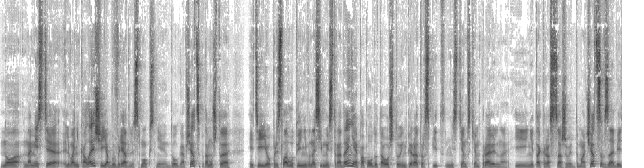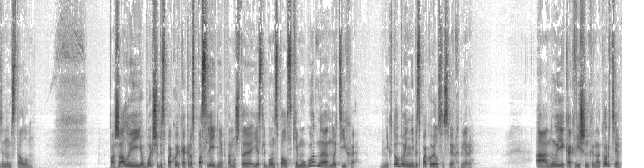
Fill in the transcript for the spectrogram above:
Но на месте Льва Николаевича я бы вряд ли смог с ней долго общаться, потому что эти ее пресловутые невыносимые страдания по поводу того, что император спит не с тем, с кем правильно, и не так рассаживает домочадцев за обеденным столом, пожалуй, ее больше беспокоит как раз последнее, потому что если бы он спал с кем угодно, но тихо, никто бы не беспокоился сверх меры. А, ну и как вишенка на торте,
